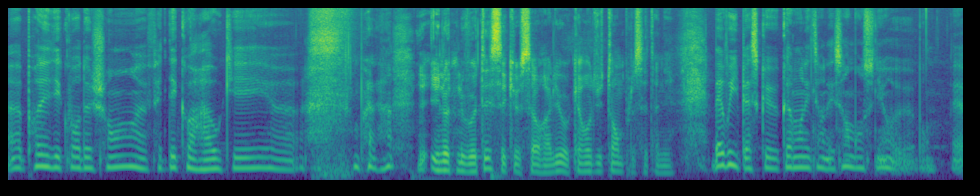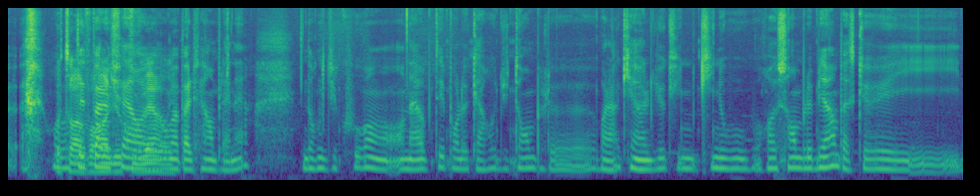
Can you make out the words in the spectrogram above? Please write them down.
euh, prenez des cours de chant, euh, faites des karaokés. euh, voilà. Une autre nouveauté, c'est que ça aura lieu au carreau du Temple cette année. Ben oui, parce que comme on était en décembre, on se dit, bon, on va Autant peut-être avoir pas le faire, couvert, on oui. va pas le faire en plein air. Donc du coup, on, on a opté pour le carreau du temple, voilà, qui est un lieu qui, qui nous ressemble bien parce que il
